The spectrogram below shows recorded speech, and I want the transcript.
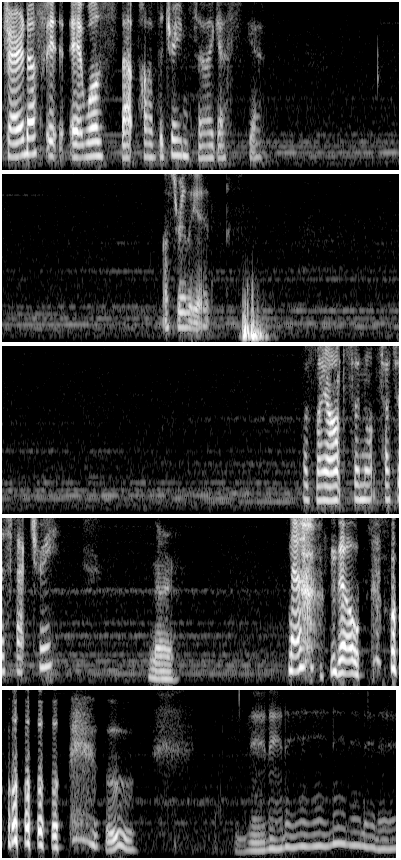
fair enough, it, it was that part of the dream, so I guess, yeah. That's really it. Was my answer not satisfactory? No. No? No. Ooh. Na, na, na, na, na, na, na.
